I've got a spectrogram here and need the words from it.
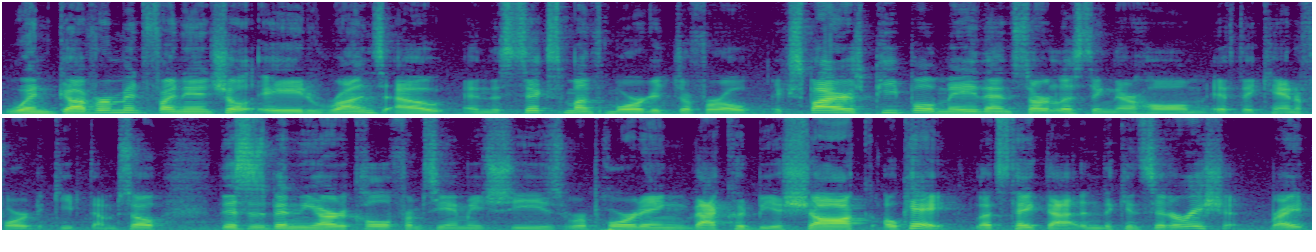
When government financial aid runs out and the six month mortgage deferral expires, people may then start listing their home if they can't afford to keep them. So, this has been the article from CMHC's reporting. That could be a shock. Okay, let's take that into consideration, right?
